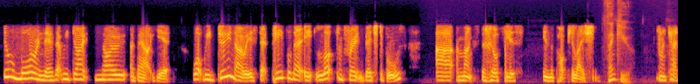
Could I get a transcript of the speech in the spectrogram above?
still more in there that we don't know about yet. What we do know is that people that eat lots of fruit and vegetables are amongst the healthiest in the population. Thank you. Okay.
